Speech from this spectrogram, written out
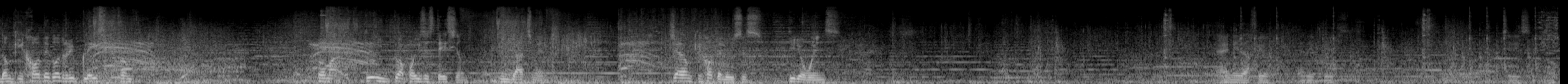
Don Quixote got replaced from from a, to, into a police station in Judgment. Yeah, Don Quixote loses. Kiryu wins. I need a field. I need please. Jesus.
